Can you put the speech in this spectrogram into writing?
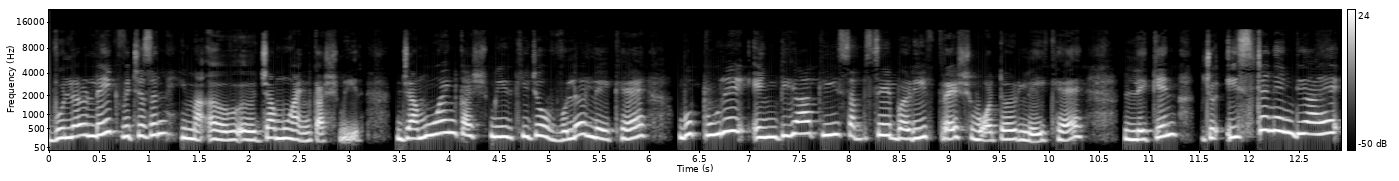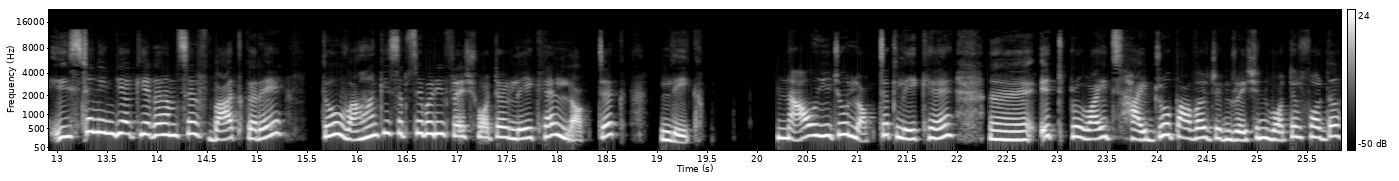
Wular lake which is in Jammu and Kashmir Jammu and Kashmir की जो वुलर लेक है, वो पूरे इंडिया की सबसे बड़ी फ्रेश वाटर लेक है. लेकिन जो ईस्टर्न इंडिया है, ईस्टर्न इंडिया की अगर हम सिर्फ़ बात करें तो वहाँ की सबसे बड़ी फ्रेश वाटर लेक है लॉकटक लेक नाउ ये जो लॉकटक लेक है it provides hydro power generation water for the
